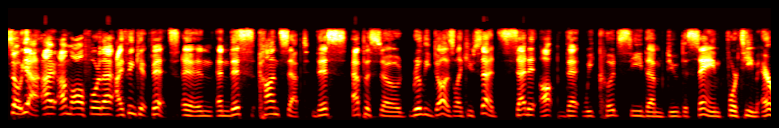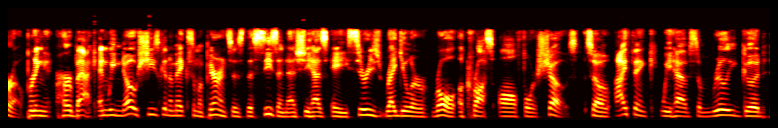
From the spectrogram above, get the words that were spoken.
So yeah, I, I'm all for that. I think it fits. And and this concept, this episode really does, like you said, set it up that we could see them do the same for Team Arrow, bring her back. And we know she's going to make some appearances this season as she has a series regular role across all four shows. So I think we have some really good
